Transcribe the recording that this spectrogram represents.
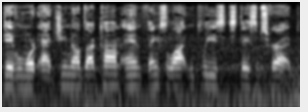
Dave Lamort at gmail.com. And thanks a lot, and please stay subscribed.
